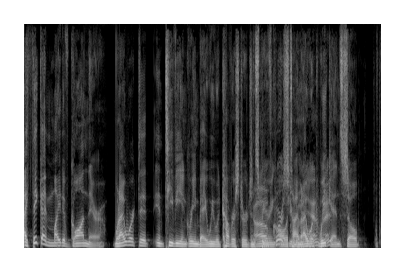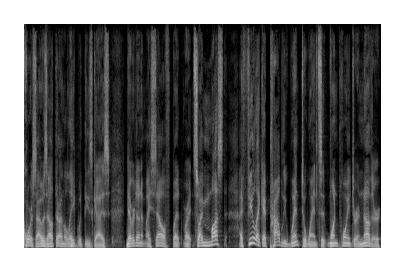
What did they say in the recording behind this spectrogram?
I think I might have gone there when I worked at in TV in Green Bay. We would cover sturgeon Oh, spearing all the time, and I worked yeah, right. weekends, so of course I was out there on the lake with these guys. Never done it myself, but right. So I must. I feel like I probably went to Wendt's at one point or another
